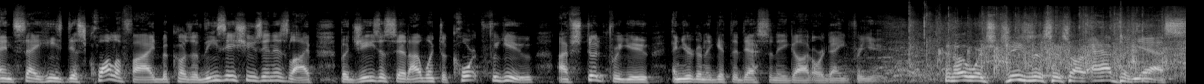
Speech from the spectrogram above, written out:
and say he's disqualified because of these issues in his life. But Jesus said, I went to court for you, I've stood for you, and you're going to get the destiny God ordained for you. In other words, Jesus is our advocate. Yes,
